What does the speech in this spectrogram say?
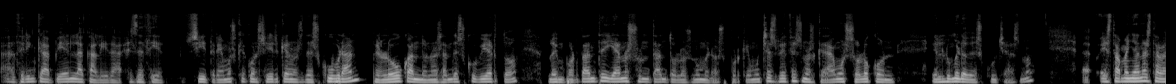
hacer hincapié en la calidad. Es decir, sí, tenemos que conseguir que nos descubran, pero luego cuando nos han descubierto, lo importante ya no son tanto los números, porque muchas veces nos quedamos solo con el número de escuchas. ¿no? Eh, esta mañana estaba,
